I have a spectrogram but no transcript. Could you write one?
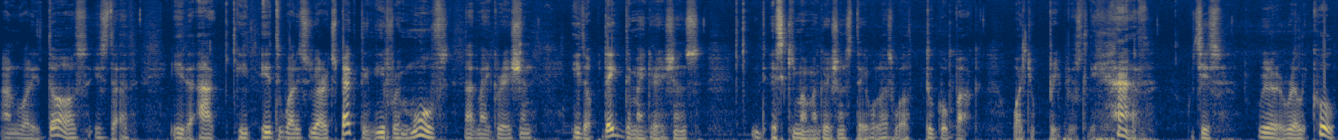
And what it does is that it act, it, it what is you are expecting it removes that migration it updates the migrations the schema migrations table as well to go back what you previously had which is really really cool.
